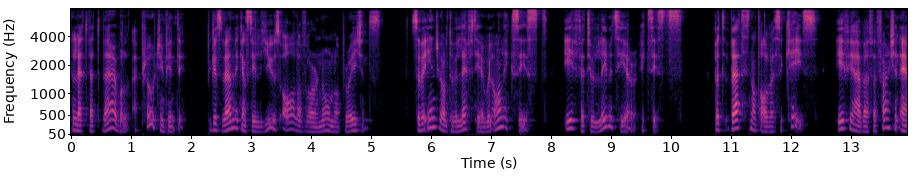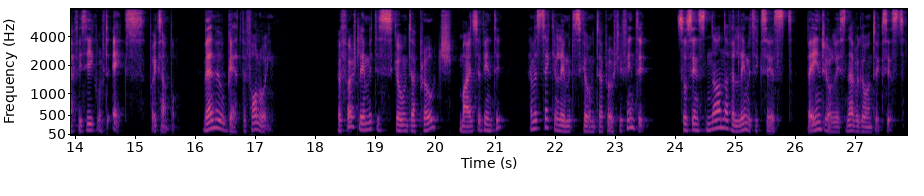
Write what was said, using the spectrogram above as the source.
and let that variable approach infinity, because then we can still use all of our normal operations. So the integral to the left here will only exist if the two limits here exists. But that is not always the case. If you have the function f is equal to x, for example, then we will get the following. The first limit is going to approach minus infinity, and the second limit is going to approach infinity. So since none of the limits exist, the integral is never going to exist.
